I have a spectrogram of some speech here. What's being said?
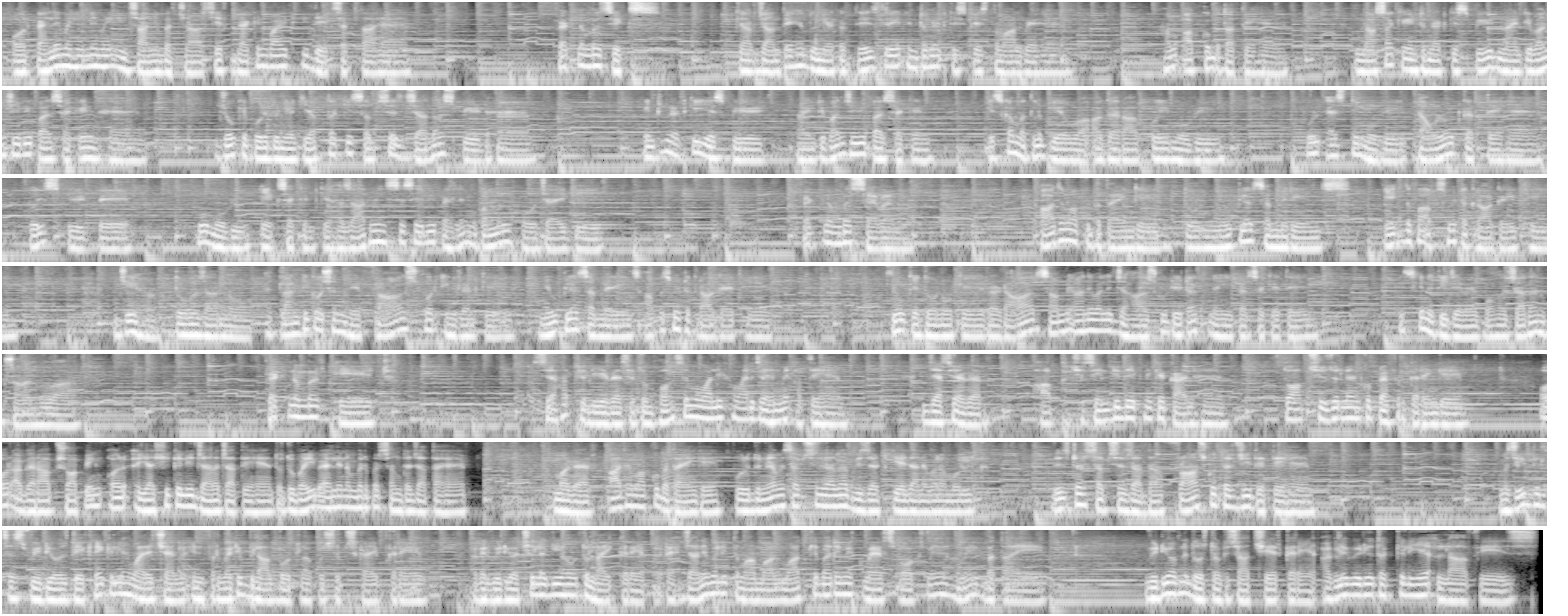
اور پہلے مہینے میں انسانی بچہ صرف بلیک اینڈ وائٹ ہی دیکھ سکتا ہے۔ فیکٹ نمبر سکس کیا آپ جانتے ہیں دنیا کا تیز ترین انٹرنیٹ کس کے استعمال میں ہے؟ ہم آپ کو بتاتے ہیں، ناسا کے انٹرنیٹ کی speed ninety one G B per second ہے۔ جو کہ پوری دنیا کی اب تک کی سب سے زیادہ سپیڈ ہے۔ انٹرنیٹ کی یہ speed 91 one G B per second اس کا مطلب یہ ہوا اگر آپ کوئی movie full S D movie download کرتے ہیں، تو اس سپیڈ پہ وہ مووی ایک سیکنڈ کے ہزارویں حصے سے بھی پہلے مکمل ہو جائے گی۔ فیکٹ نمبر سیون آج ہم آپ کو بتائیں گے تو نیوکلیر سب مرینس ایک دفعہ آپس میں ٹکرا گئی تھی جی ہاں دو ہزار نو، اٹلانٹک اوشن میں فرانس اور انگلینڈ کے نیوکلیر سب میرینس آپس میں ٹکرا گئے تھے۔ کیونکہ دونوں کے رڈار سامنے آنے والے جہاز کو ڈیٹیکٹ نہیں کر سکے تھے، اس کے نتیجے میں بہت زیادہ نقصان ہوا۔ فیکٹ نمبر ایٹ سیاحت کے لیے ویسے تو بہت سے ممالک ہمارے ذہن میں آتے ہیں۔ جیسے اگر آپ اچھی سینری دیکھنے کے قائل ہیں، تو آپ سوئٹزرلینڈ کو پریفر کریں گے۔ اور اگر آپ شاپنگ اور عیاشی کے لیے جانا چاہتے ہیں تو دبئی پہلے نمبر پر سمجھا جاتا ہے۔ مگر آج ہم آپ کو بتائیں گے پوری دنیا میں سب سے زیادہ وزٹ کیا جانے والا ملک۔ وزٹر سب سے زیادہ فرانس کو ترجیح دیتے ہیں۔ مزید دلچسپ ویڈیوز دیکھنے کے لیے ہمارے چینل انفارمیٹو بلال بوتلا کو سبسکرائب کریں۔ اگر ویڈیو اچھی لگی ہو تو لائک کریں۔ رہ جانے والی تمام معلومات کے بارے میں کمنٹس باکس میں ہمیں بتائیں۔ ویڈیو اپنے دوستوں کے ساتھ شیئر کریں۔ اگلے ویڈیو تک کے لیے اللہ حافظ۔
